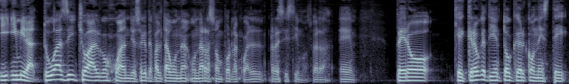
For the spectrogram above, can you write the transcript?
Y, y mira, tú has dicho algo, Juan, yo sé que te falta una, una razón por la cual resistimos, ¿verdad? Eh, pero que creo que tiene todo que ver con este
